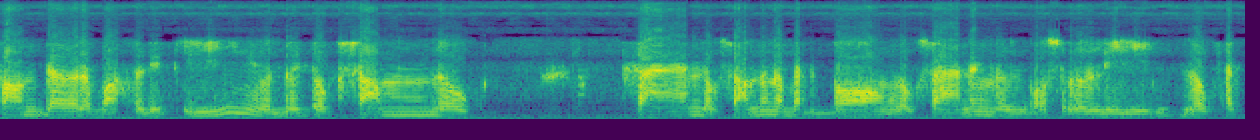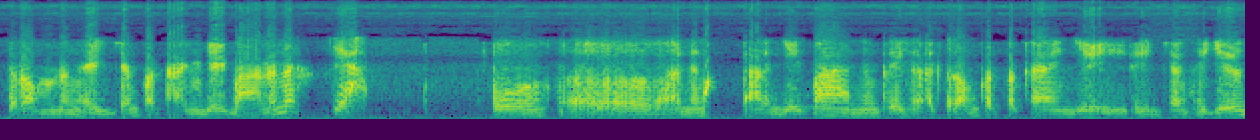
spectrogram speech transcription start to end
founder របស់ Soliki ដូចលោកសំលោកសានលោកសំនឹងនៅបាត់បងលោកសាននឹងនៅអូស្ត្រាលីលោកពេទ្រមនឹងអីចឹងគាត់អាចនិយាយបានណាយ៉ាអូអឺអានឹងអាចនិយាយបាននឹងគេក៏អត់ក្រុមគាត់ប្រកែនិយាយអញ្ចឹងហើយយើង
